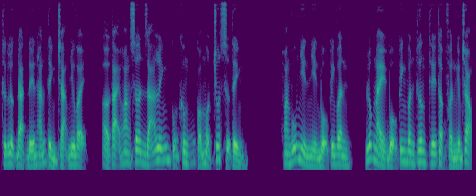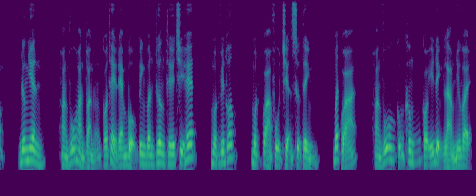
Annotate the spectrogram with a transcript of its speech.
thực lực đạt đến hắn tình trạng như vậy, ở tại hoang sơn giã lĩnh cũng không có một chút sự tình hoàng vũ nhìn nhìn bộ kinh vân, lúc này bộ kinh vân thương thế thập phần nghiêm trọng, đương nhiên, hoàng vũ hoàn toàn có thể đem bộ kinh vân thương thế trị hết, một viên thuốc, một quả phụ triện sự tình, bất quá, hoàng vũ cũng không có ý định làm như vậy.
